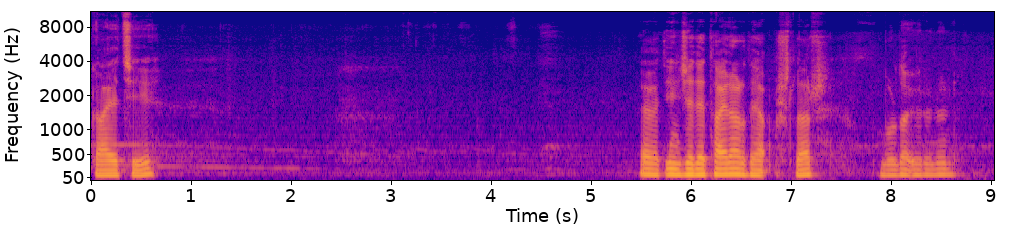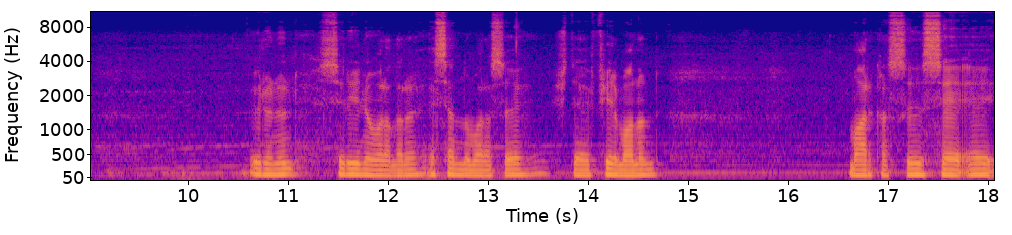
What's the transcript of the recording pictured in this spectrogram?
Gayet iyi. Evet ince detaylar da yapmışlar. Burada ürünün ürünün seri numaraları, SN numarası, işte firmanın markası SE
